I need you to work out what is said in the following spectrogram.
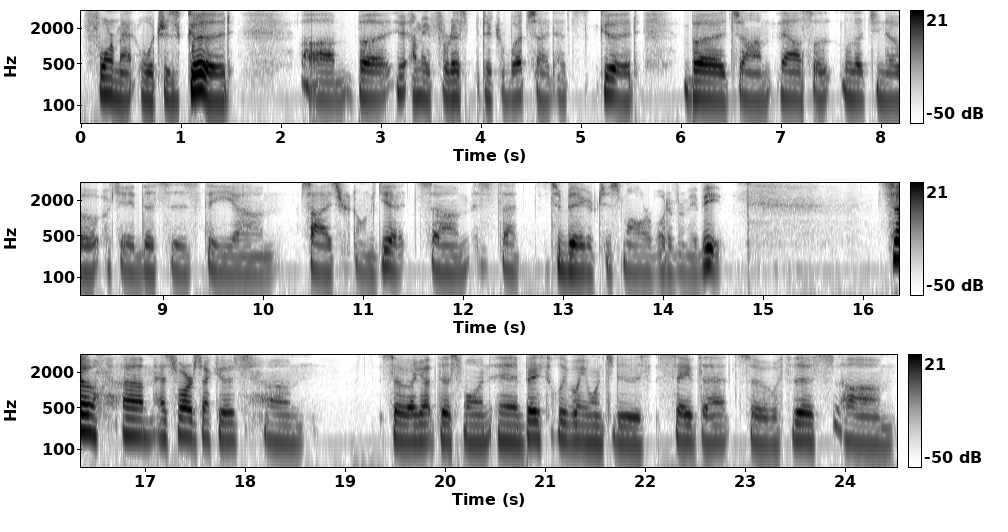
format, which is good. Um, but I mean, for this particular website, that's good. But um, that also lets you know, okay, this is the um, size you're going to get. Um, is that too big or too small or whatever it may be? So um, as far as that goes, so I got this one and basically what you want to do is save that. So with this um,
